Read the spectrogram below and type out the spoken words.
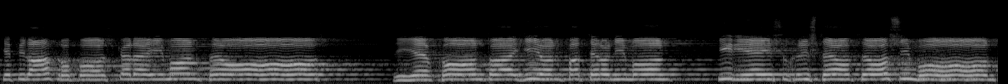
και φιλάνθρωπος και λαιμόν Θεός, διευκόν το Αγίων Πατέρων ημών, Κύριε Ιησού Χριστέ ο Θεός ημών,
